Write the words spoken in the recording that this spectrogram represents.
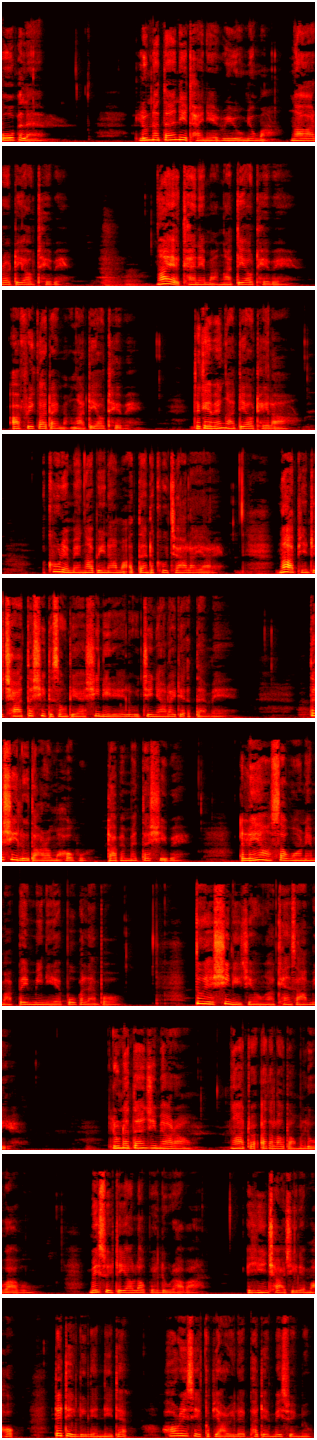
ပိုးဖလန်လူနှစ်တန်းနေထိုင်တဲ့ရီယိုမြို့မှာငါကတော့တယောက်တည်းပဲငါရဲ့အခန်းထဲမှာငါတယောက်တည်းပဲအာဖရိကတိုက်မှာငါတယောက်တည်းပဲတကယ်ပဲငါတယောက်တည်းလားအခုရင်မဲ့ငါဘေးနားမှာအတန်တစ်ခုကြားလိုက်ရတယ်ငါအပြင်တခြားတက်ရှိတစုံတရာရှိနေတယ်လို့ကြေညာလိုက်တဲ့အတန်ပဲတက်ရှိလူသားတော့မဟုတ်ဘူးဒါပေမဲ့တက်ရှိပဲ အလင်းအောင်ဆက်ဝန်းထဲမှာပိတ်မိနေတဲ့ပိုးပလံပေါ်သူ့ရဲ့ရှိနေခြင်းကိုငါခံစားမိတယ်လူနှစ်တန်းကြီးများတော့ငါအတွက်အဲ့ဒါလောက်တောင်မလိုပါဘူးမိတ်ဆွေတယောက်လောက်ပဲလိုတာပါအရင်ချာကြီးလည်းမဟုတ်တိတ်တိတ်လေးလည်းနေတတ်ဟော်ရစ်ရဲ့ကြပြားတွေလည်းဖတ်တဲ့မိတ်ဆွေမျိုး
